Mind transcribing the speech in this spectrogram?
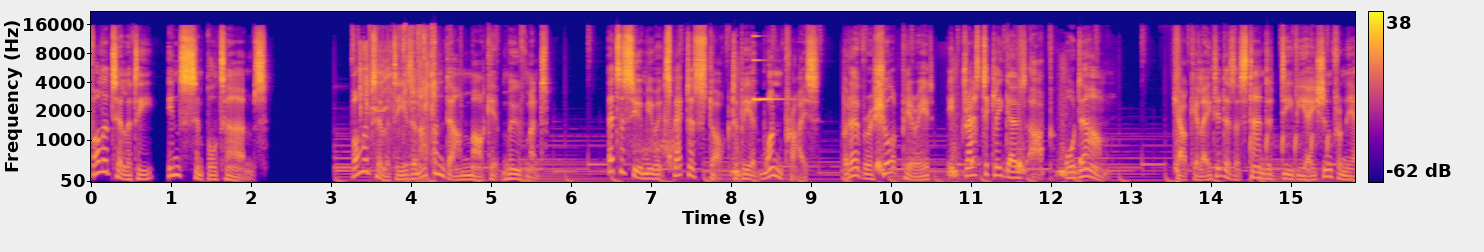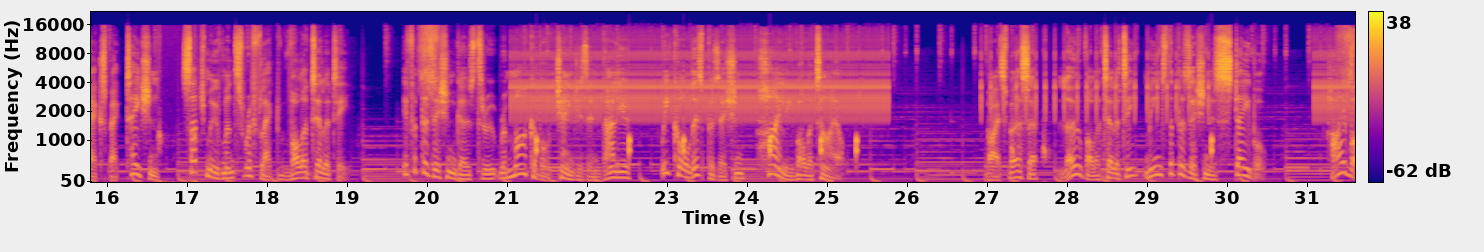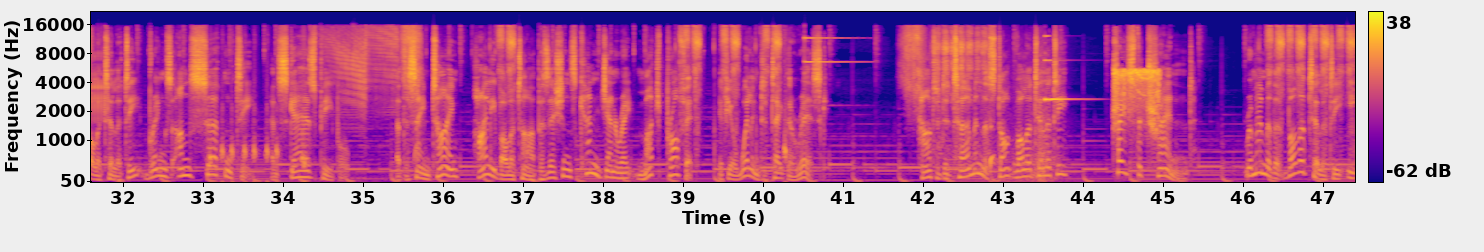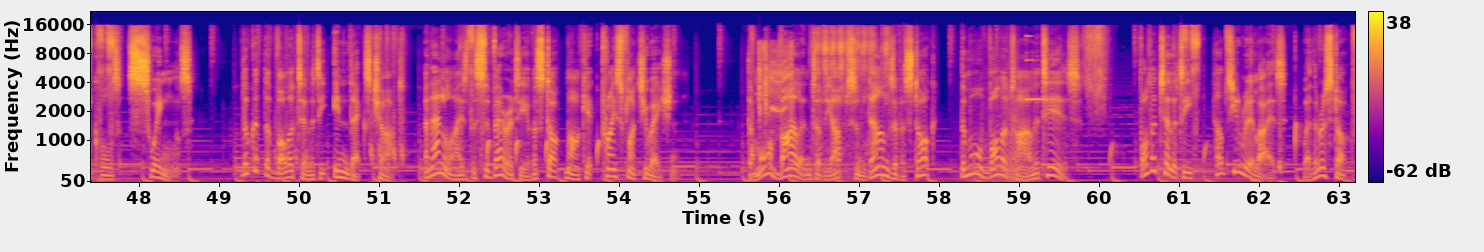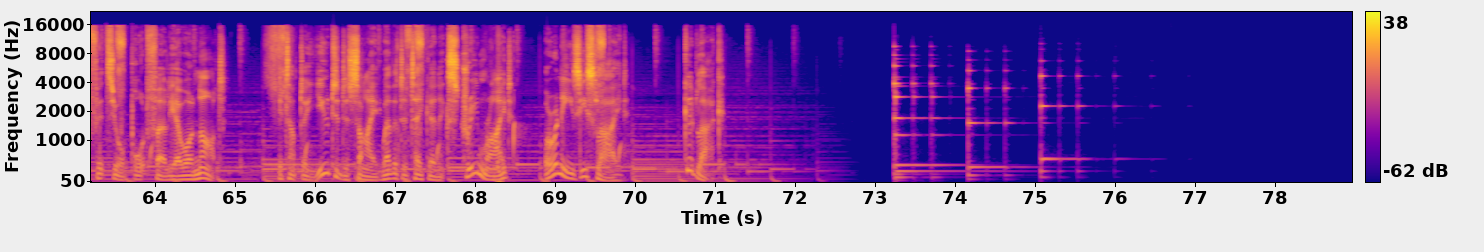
Volatility in simple terms. Volatility is an up and down market movement. Let's assume you expect a stock to be at one price, but over a short period it drastically goes up or down. Calculated as a standard deviation from the expectation, such movements reflect volatility. If a position goes through remarkable changes in value, we call this position highly volatile. Vice versa, low volatility means the position is stable. High volatility brings uncertainty and scares people. At the same time, highly volatile positions can generate much profit if you're willing to take the risk. How to determine the stock volatility? Trace the trend. Remember that volatility equals swings. Look at the volatility index chart and analyze the severity of a stock market price fluctuation. The more violent are the ups and downs of a stock, the more volatile it is. Volatility helps you realize whether a stock fits your portfolio or not. It's up to you to decide whether to take an extreme ride or an easy slide. Good luck!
